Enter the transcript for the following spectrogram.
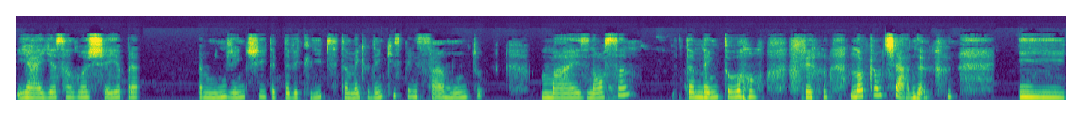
E aí essa lua cheia pra mim, gente, te- teve eclipse também que eu nem quis pensar muito, mas nossa, também tô nocauteada. E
